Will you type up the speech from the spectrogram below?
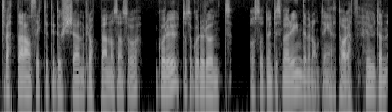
tvättar ansiktet i duschen, kroppen och sen så går du ut och så går du runt och så att du inte smörjer in det med någonting ett tag. Att huden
